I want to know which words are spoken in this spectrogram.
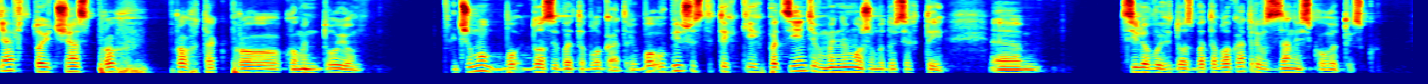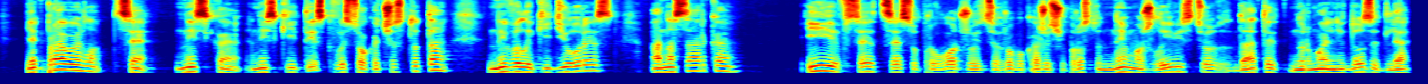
Я в той час про, про, так прокоментую. Чому дози бета-блокаторів? Бо в більшості таких пацієнтів ми не можемо досягти е, цільових доз бета-блокаторів за низького тиску. Як правило, це низька, низький тиск, висока частота, невеликий діурез, анасарка, і все це супроводжується, грубо кажучи, просто неможливістю дати нормальні дози для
